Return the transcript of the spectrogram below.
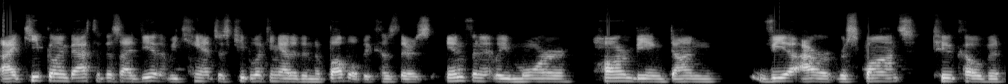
I keep going back to this idea that we can't just keep looking at it in a bubble because there's infinitely more harm being done via our response to COVID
